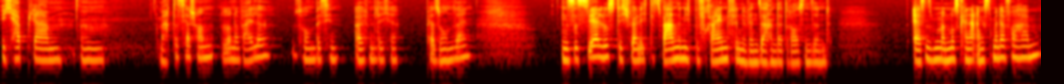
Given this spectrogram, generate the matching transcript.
Ich habe ja, ähm, mache das ja schon so eine Weile, so ein bisschen öffentliche Person sein. Und es ist sehr lustig, weil ich das wahnsinnig befreiend finde, wenn Sachen da draußen sind. Erstens, man muss keine Angst mehr davor haben.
